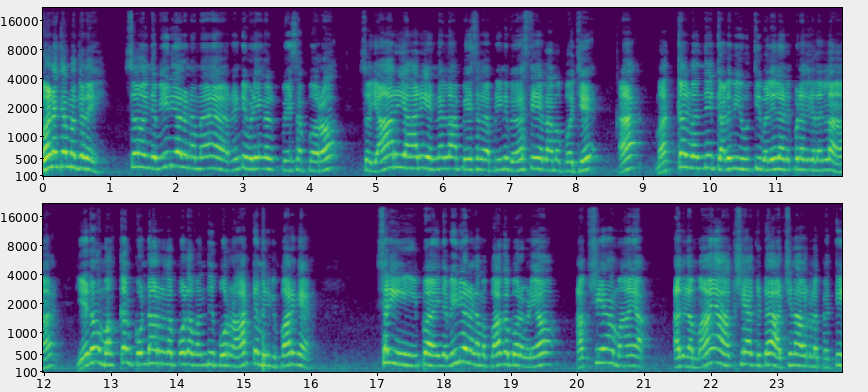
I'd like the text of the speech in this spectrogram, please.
வணக்கம் மக்களே. ஸோ இந்த வீடியோவில் நம்ம ரெண்டு விடயங்கள் பேச போகிறோம் ஸோ யார் யார் என்னெல்லாம் பேசுறது அப்படின்னு விவசாயம் இல்லாமல் போச்சு. ஆ மக்கள் வந்து கழுவி ஊற்றி வெளியில் அனுப்புனதுகளெல்லாம் ஏதோ மக்கள் கொண்டாடுறத போல வந்து போடுற ஆட்டம் இருக்கு. பாருங்க. சரி இப்போ இந்த வீடியோவில் நம்ம பார்க்க போகிற விடயம் அக்ஷயா மாயா. அதில் மாயா அக்ஷயா கிட்ட அர்ச்சனா அவர்களை பற்றி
